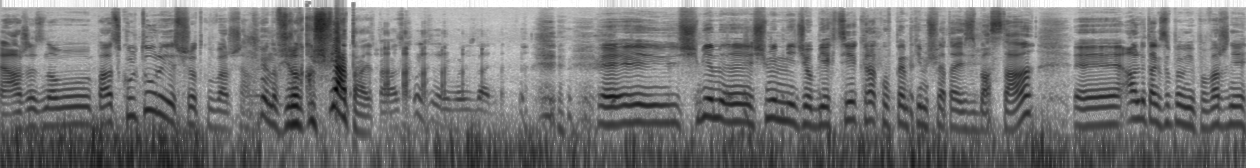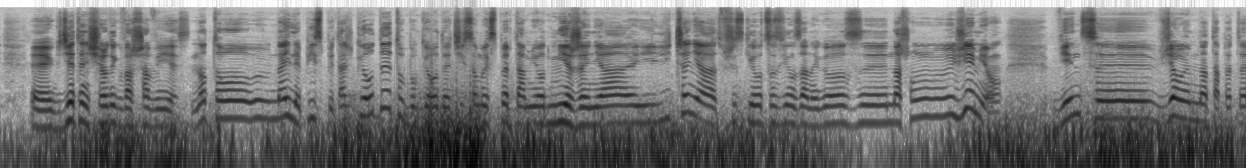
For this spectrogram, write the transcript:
a że znowu Pałac Kultury jest w środku Warszawy. No w środku świata jest Pałac Kultury moim zdaniem. E, śmiem, śmiem mieć obiekcję, Kraków pępkiem świata jest basta, ale tak zupełnie poważnie, gdzie ten środek Warszawy jest? No to najlepiej spytać geodetów, bo geodeci są ekspertami od mierzenia i liczenia wszystkiego, co związanego z naszą Ziemią. Więc e, wziąłem na tapetę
